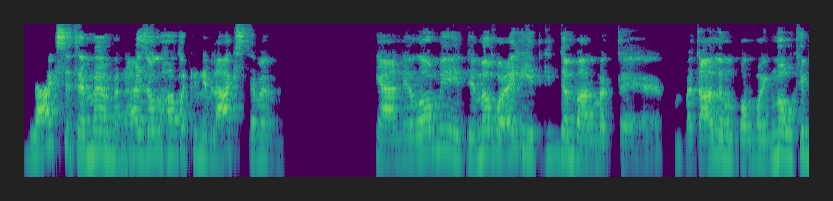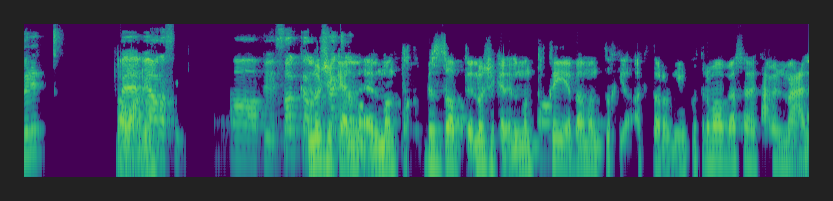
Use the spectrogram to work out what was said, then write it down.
بالعكس تماما عايز أقول لحضرتك إن بالعكس تماما. يعني رامي دماغه عليت جدا بعد ما ما اتعلم البرمجة. دماغه كبرت. طبعا. بيعرف آه بيفكر logical المنطق بالظبط ال logical آه. المنطقية بقى منطقي أكتر من كتر ما هو مثلا يتعامل مع ال...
